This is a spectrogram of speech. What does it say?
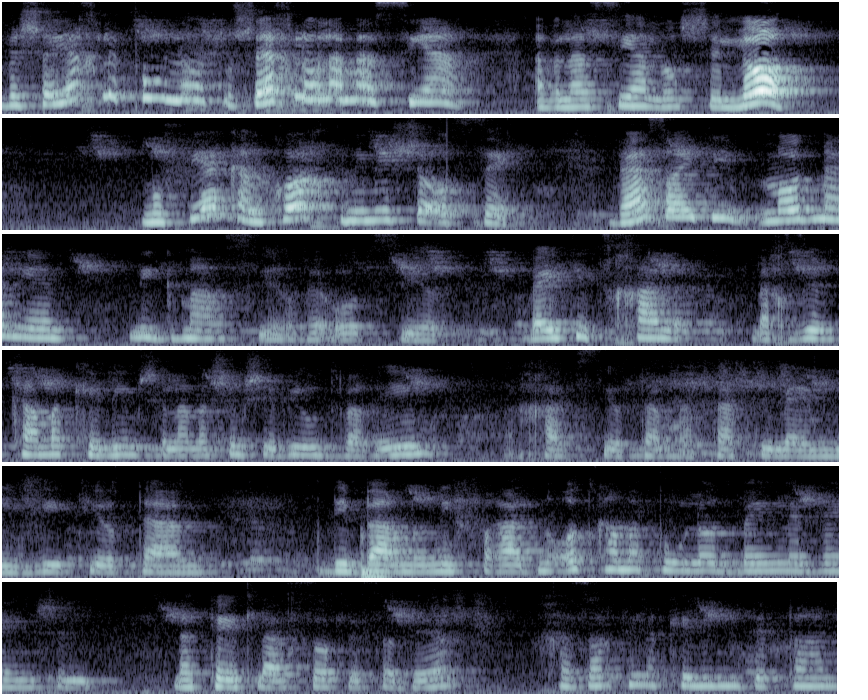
ושייך לפעולות, הוא שייך לעולם העשייה, אבל העשייה לא שלו. מופיע כאן כוח פנימי שעושה. ואז ראיתי, מאוד מעניין, נגמר סיר ועוד סיר, והייתי צריכה להחזיר כמה כלים של אנשים שהביאו דברים, רחצתי אותם, נתתי להם, ליוויתי אותם, דיברנו, נפרדנו, עוד כמה פעולות בין לבין של לתת, לעשות, לסדר. חזרתי לכלים מדי פעם,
